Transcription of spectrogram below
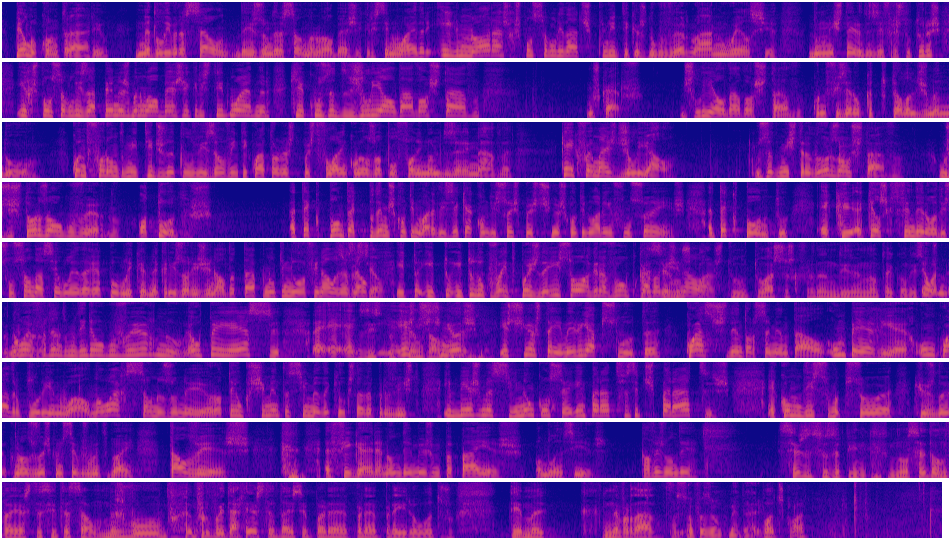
pelo contrário, na deliberação da exoneração de Manuel Beja e Cristina Weider, ignora as responsabilidades políticas do Governo, a anuência do Ministério das Infraestruturas e responsabiliza apenas Manuel Beja e Cristina Weider, que acusa de deslealdade ao Estado. Meus caros, deslealdade ao Estado quando fizeram o que a tutela lhes mandou? Quando foram demitidos na televisão 24 horas depois de falarem com eles ao telefone e não lhe dizerem nada? Quem é que foi mais desleal? Os administradores ou o Estado? Os gestores ou o Governo? Ou todos? Até que ponto é que podemos continuar a dizer que há condições para estes senhores continuarem em funções? Até que ponto é que aqueles que defenderam a dissolução da Assembleia da República na crise original da TAP não tinham afinal razão e, e, e, tudo o que veio depois daí só agravou o pecado para original? Claros, tu, tu, achas que Fernando Medina não tem condições Eu, para Não é Fernando Medina, é o Governo, é o PS. É, é, isso estes, senhores, estes senhores têm a maioria absoluta quase excedente orçamental, um PRR, um quadro plurianual, não há recessão na zona euro, tem um crescimento acima daquilo que estava previsto e mesmo assim não conseguem parar de fazer disparates. É como disse uma pessoa que, dois, que nós os dois conhecemos muito bem, talvez a figueira não dê mesmo papaias ou melancias. Talvez não dê. Sérgio Sousa Pinto, não sei de onde veio esta citação, mas vou aproveitar esta deixa para, para, para ir a outro tema que, na verdade... Posso só fazer um comentário? Podes, claro.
